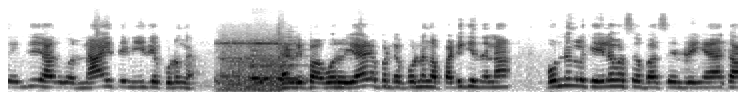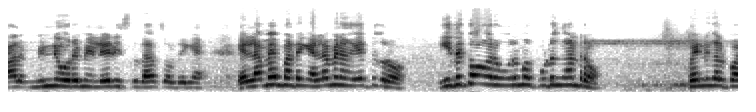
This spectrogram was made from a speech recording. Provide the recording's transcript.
செஞ்சு அதுக்கு ஒரு நியாயத்தை நீதியை கொடுங்க. கண்டிப்பாக ஒரு ஏழைப்பட்ட பொண்ணுங்க படிக்குதுன்னா பொண்ணுங்களுக்கு இலவச பஸ்ன்றீங்க கால மின் உரிமை லேடிஸ்க்கு தான் சொல்கிறீங்க எல்லாமே பண்ணுறீங்க எல்லாமே நாங்கள் ஏற்றுக்குறோம் இதுக்கும் ஒரு உரிமை கொடுங்கன்றோம். பெண்ணுங்கள் பா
